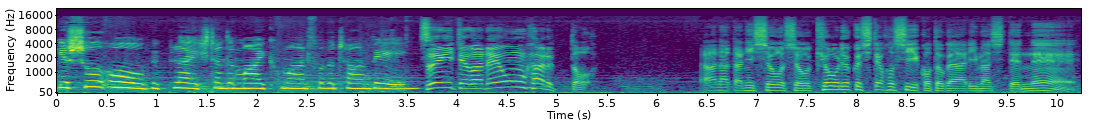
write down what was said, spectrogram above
you shall all be placed under my command for the time being. ついてはレオンハルトあなたに少々協力してほしいことがありましてね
